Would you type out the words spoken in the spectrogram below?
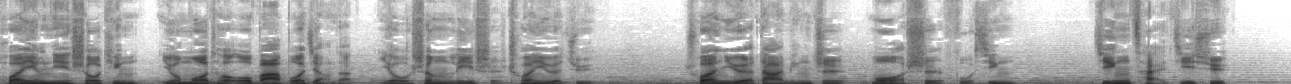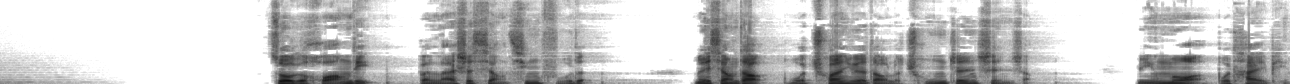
欢迎您收听由摩托欧巴播讲的有声历史穿越剧《穿越大明之末世复兴》，精彩继续。做个皇帝本来是享清福的，没想到我穿越到了崇祯身上，明末不太平，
